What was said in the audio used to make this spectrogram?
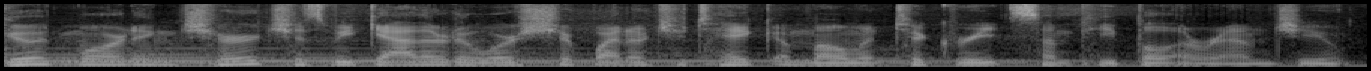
Good morning, church. As we gather to worship, why don't you take a moment to greet some people around you?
